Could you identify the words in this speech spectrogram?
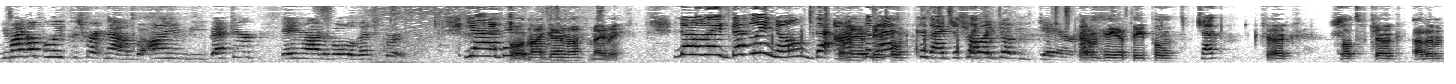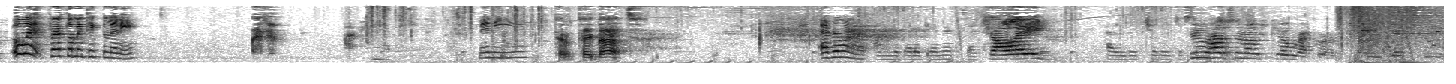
You might not believe this right now, but I am the better gamer out of all of this group. Yeah, they, Fortnite gamer? Maybe. no, they definitely know that Come I'm here, the best because I just Charlie, like don't you dare. Come here, people. Chuck. Jug. Lots of jug. Adam. Oh wait, first let me take the mini. Adam. Mini. Don't take that. Everyone knows I'm the better gamer because I just Charlie. I literally just. Who has the most kill record? Hey, this dude.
